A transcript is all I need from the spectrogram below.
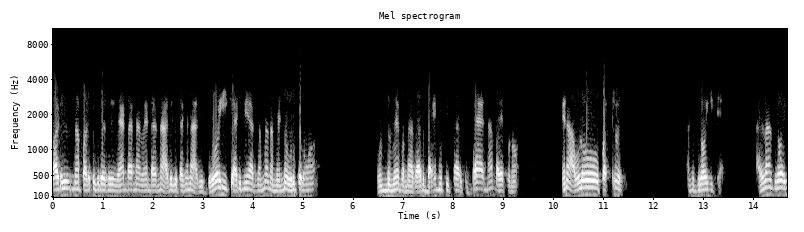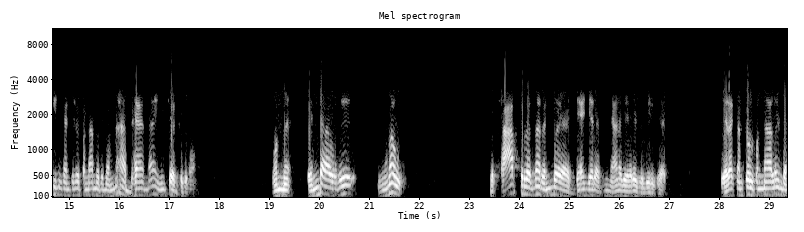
படுன்னா படுத்துக்கிறது வேண்டாம்னா வேண்டாம்னா அதுக்கு தங்கினா அது துரோகிக்கு அடிமையா இருந்தோம்னா நம்ம என்ன உருப்படுவோம்? ஒண்ணுமே பண்ணாது. அது பயமுத்தி இருக்கும் இருக்கு பயப்படும். ஏன்னா அவ்வளோ பற்று அந்த துரோகிட்ட. அதுதான் துரோகின்னு கன்சிடர் பண்ணாம இருந்தோம்னா பேன்னா ஈஸியா எடுத்துக்கிறோம். ஒண்ணு. ரெண்டாவது உணவு. இந்த சாப்பிட்றது தான் ரொம்ப டேஞ்சர் அப்படின்னு ஞானதேவரே சொல்லியிருக்கிறார். எதை கண்ட்ரோல் பண்ணாலும் இந்த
